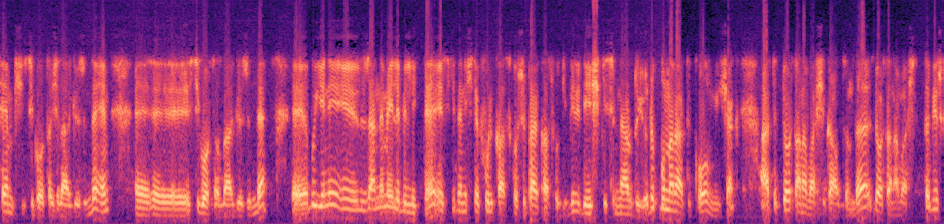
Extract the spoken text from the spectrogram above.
hem sigortacılar gözünde hem e, e, sigortalılar gözünde. E, bu yeni e, düzenlemeyle birlikte eskiden işte full kasko, süper kasko gibi değişik isimler duyuyorduk. Bunlar artık olmayacak. Artık dört ana başlık altında, dört ana başlıkta bir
